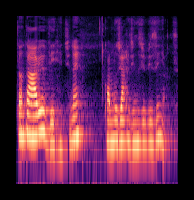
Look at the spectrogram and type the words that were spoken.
tanta área verde, né, como os jardins de vizinhança.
